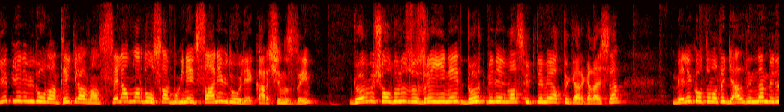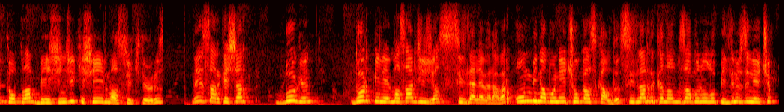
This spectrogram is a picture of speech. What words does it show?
Yepyeni videodan tekrardan selamlar dostlar. Bugün efsane video ile karşınızdayım. Görmüş olduğunuz üzere yine 4000 elmas yükleme yaptık arkadaşlar. Melek otomatı geldiğinden beri toplam 5. kişiye elmas yüklüyoruz. Neyse arkadaşlar bugün 4000 elmas harcayacağız sizlerle beraber. 10.000 aboneye çok az kaldı. Sizler de kanalımıza abone olup bildirim zilini açıp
